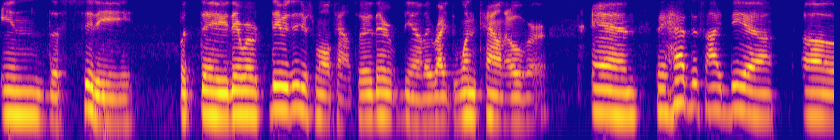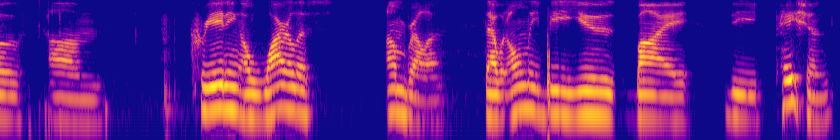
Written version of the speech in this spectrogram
in the city, but they they were they was in are small town, so they're you know they're right one town over, and they had this idea of um, creating a wireless umbrella that would only be used by the patients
